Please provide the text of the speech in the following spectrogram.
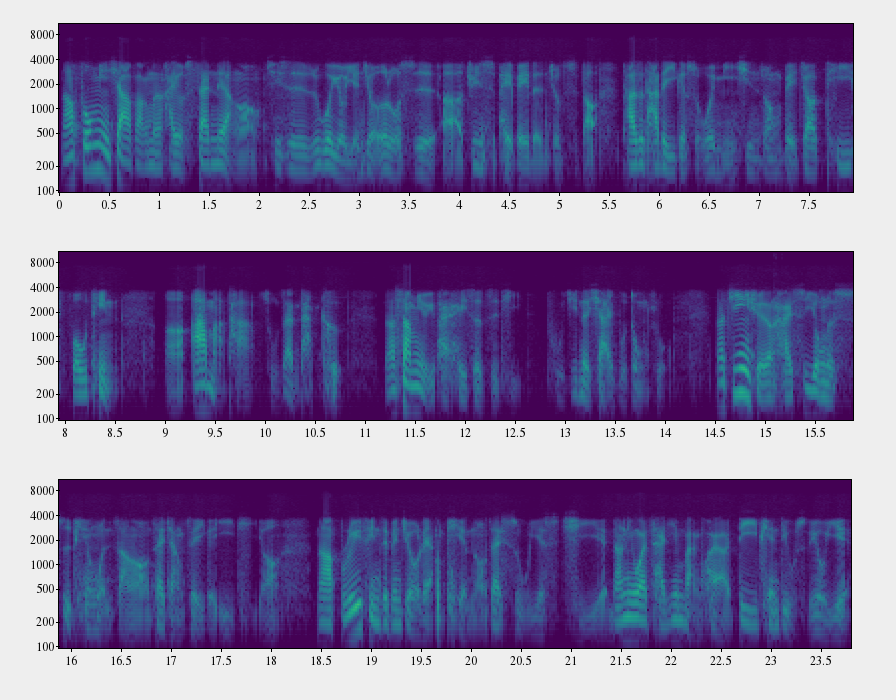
然后封面下方呢还有三辆哦，其实如果有研究俄罗斯呃军事配备的人就知道，它是它的一个所谓明星装备，叫 T14 啊阿玛塔主战坦克。那上面有一排黑色字体，普京的下一步动作。那经济学人还是用了四篇文章哦，在讲这一个议题哦。那 briefing 这边就有两篇哦，在十五页、十七页。那另外财经板块啊，第一篇第五十六页，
